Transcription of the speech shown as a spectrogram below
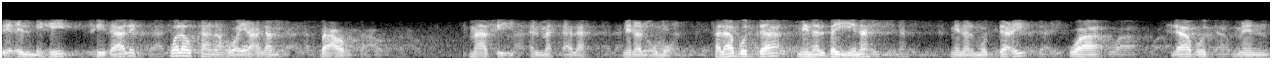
بعلمه في ذلك ولو كان هو يعلم بعض ما في المسألة من الأمور. فلا بد من البينة من المدعي ولا بد من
